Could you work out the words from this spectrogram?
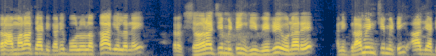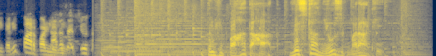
तर आम्हाला त्या ठिकाणी बोलवलं का गेलं नाही? तर शहराची मिटिंग ही वेगळी होणार आहे आणि ग्रामीणची मिटिंग आज या ठिकाणी पार पाडली तुम्ही पाहत आहात विस्टा न्यूज मराठी.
